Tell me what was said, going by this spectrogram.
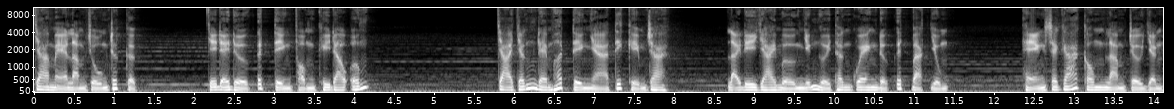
Cha mẹ làm ruộng rất cực. Chỉ để được ít tiền phòng khi đau ốm. Cha chấn đem hết tiền nhà tiết kiệm ra, Lại đi vay mượn những người thân quen được ít bạc dụng. Hẹn sẽ gá công làm trừ dần.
